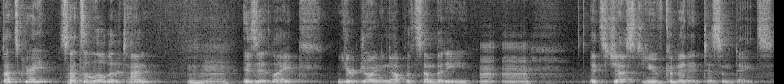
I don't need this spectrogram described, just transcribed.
That's great. So that's a little bit of time. Mm-hmm. Is it like you're joining up with somebody? Mm-mm. It's just you've committed to some dates.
